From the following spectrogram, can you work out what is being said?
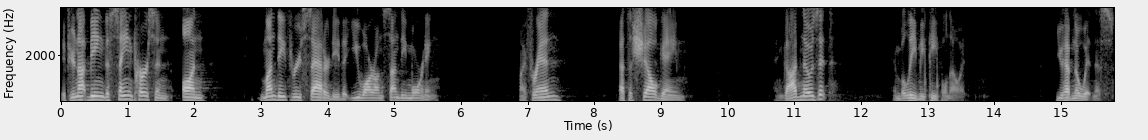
if you're not being the same person on Monday through Saturday that you are on Sunday morning, my friend, that's a shell game. God knows it, and believe me, people know it. You have no witness.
